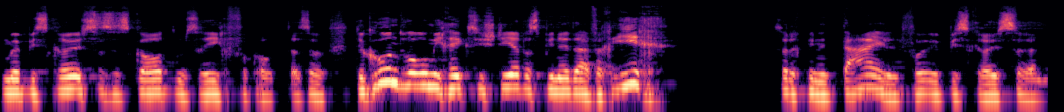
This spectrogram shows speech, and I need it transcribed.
um etwas Größeres, es geht ums Reich von Gott. Also, der Grund, warum ich existiere, das bin nicht einfach ich, sondern ich bin ein Teil von etwas Größerem.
